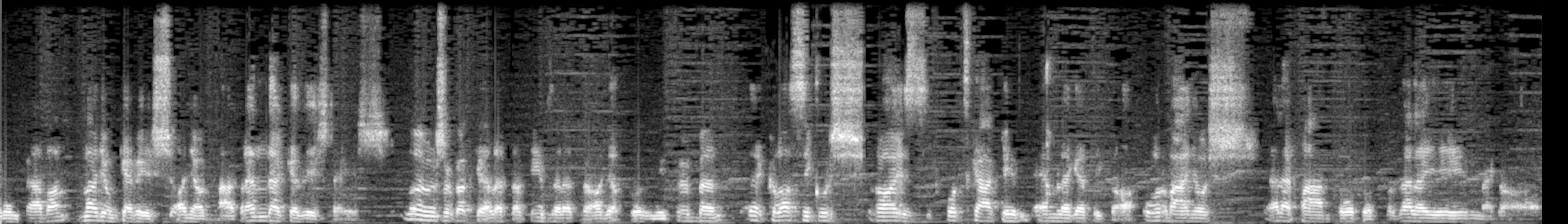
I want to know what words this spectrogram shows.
munkában. Nagyon kevés anyag állt rendelkezésre, és nagyon sokat kellett a képzeletre hagyatkozni. Többen klasszikus rajz kockáként emlegetik a orványos elefántot ott az elején, meg a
